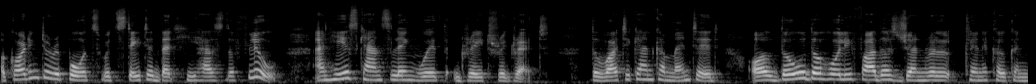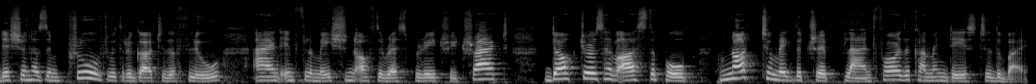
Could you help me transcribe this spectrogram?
according to reports which stated that he has the flu and he is cancelling with great regret. The Vatican commented although the Holy Father's general clinical condition has improved with regard to the flu and inflammation of the respiratory tract, doctors have asked the Pope not to make the trip planned for the coming days to Dubai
